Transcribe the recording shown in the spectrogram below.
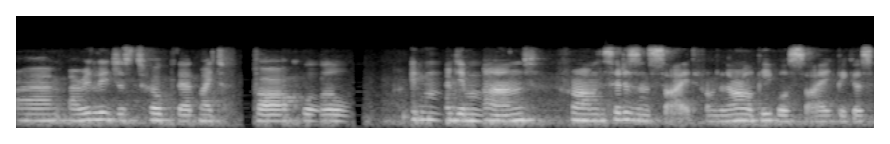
Um, I really just hope that my talk will create more demand from the citizen side, from the normal people side, because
